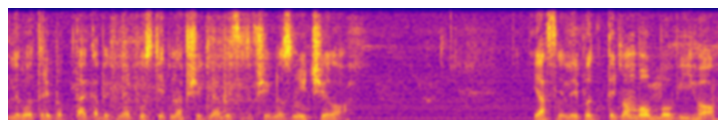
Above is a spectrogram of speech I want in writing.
Nebo triple pták, abych měl pustit na všechno, aby se to všechno zničilo. Jasně, teď, mám bombovýho.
